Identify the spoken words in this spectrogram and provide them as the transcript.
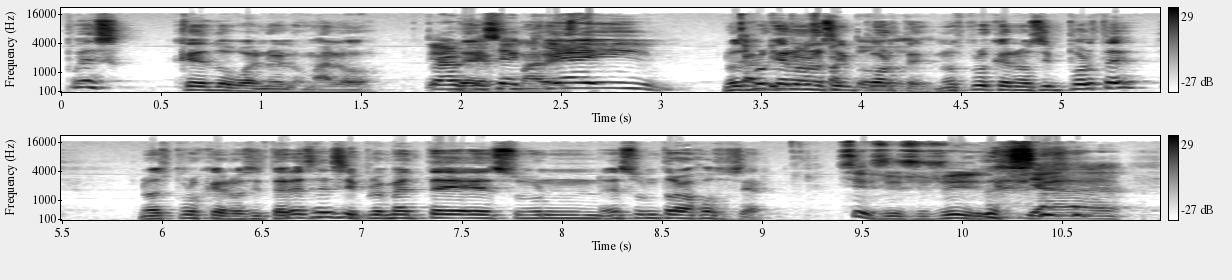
pues, qué es lo bueno y lo malo. Claro de que sí, fumar aquí esto. hay. No es porque no nos importe, no es porque nos importe, no es porque nos interese, simplemente es un, es un trabajo social. Sí, sí, sí, sí. Ya,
